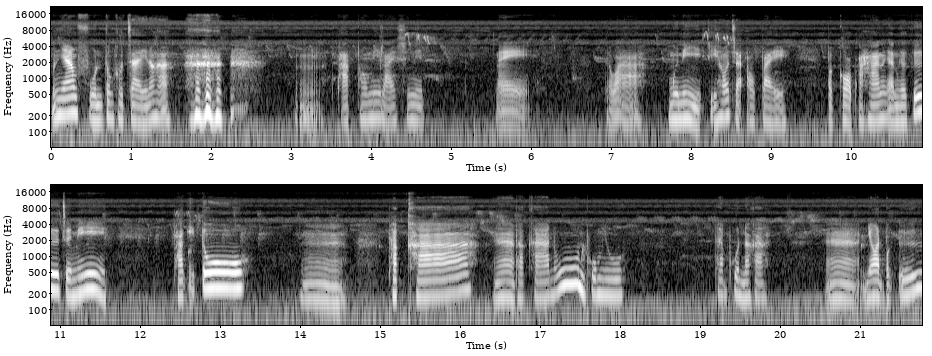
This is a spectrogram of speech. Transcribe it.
มันย่ามฝนต้องเข้าใจนะคะผักเขามีหลายชนิดนี่แต่ว่ามือนี้ที่เขาจะเอาไปประกอบอาหารกันก็คือจะมี ผักอีตูอ่าผักขาอ่าผักขานู่นภูมิอยู่ทางพุ่นนะคะอ่ายอดบักอื้อ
